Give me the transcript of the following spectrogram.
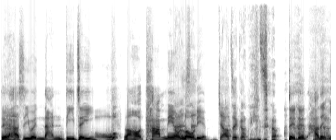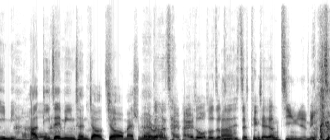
对，他是一位男 DJ。哦。然后他没有露脸，叫这个名字。对对，他的艺名，他的 DJ 名称叫叫 Marshmallow。刚才彩排的时候，我说这不是这听起来像妓女的名字。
